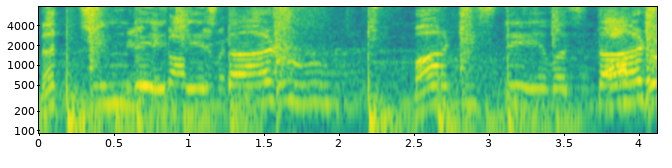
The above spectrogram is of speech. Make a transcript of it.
నచ్చిందే చేస్తాడు మాటిస్తే వస్తాడు.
